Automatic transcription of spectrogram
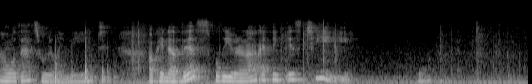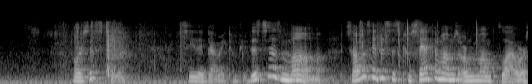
Oh, well, that's really neat. Okay, now this, believe it or not, I think is tea. Or is this tea? See, they've got me confused. This says mum. So I'm going to say this is chrysanthemums or mum flowers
